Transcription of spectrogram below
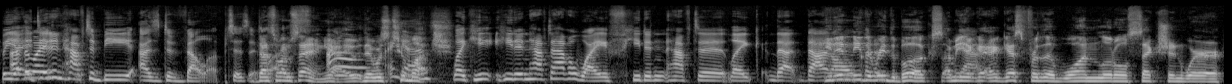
But yeah, Otherwise- it didn't have to be as developed as it. That's what I'm saying. Yeah, Oh, it, there was too much. Like he he didn't have to have a wife. He didn't have to like that. That he didn't need to read the books. I mean, Yeah. I, I guess for the one little section where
